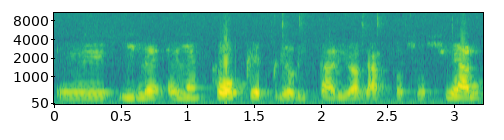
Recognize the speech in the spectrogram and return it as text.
eh, y el enfoque prioritario a gasto social.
